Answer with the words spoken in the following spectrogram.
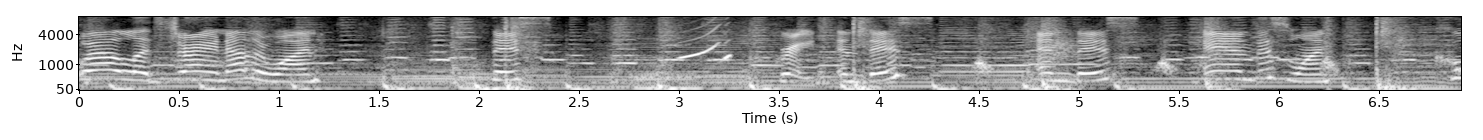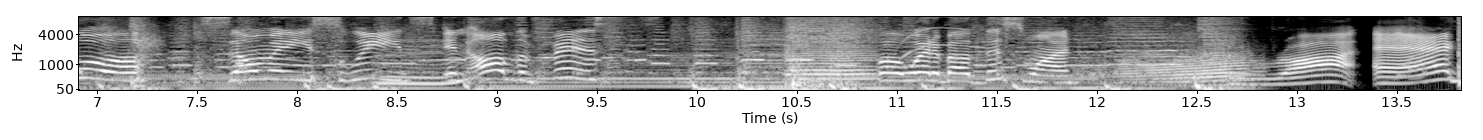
Well, let's try another one. This. Great, and this, and this, and this one. Cool. So many sweets in all the fists. But what about this one? Raw egg?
